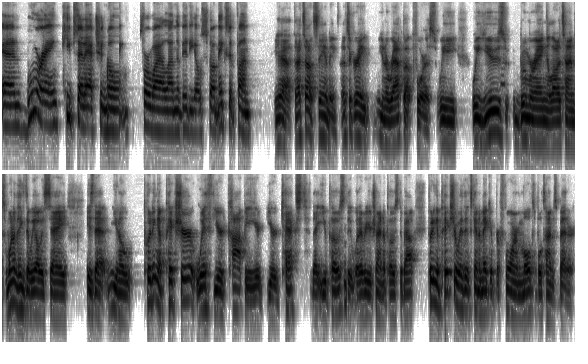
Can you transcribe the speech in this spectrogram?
And Boomerang keeps that action going for a while on the video. So it makes it fun. Yeah, that's outstanding. That's a great, you know, wrap up for us. We we use boomerang a lot of times. One of the things that we always say is that, you know, putting a picture with your copy, your your text that you post, mm-hmm. whatever you're trying to post about, putting a picture with it's going to make it perform multiple times better.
